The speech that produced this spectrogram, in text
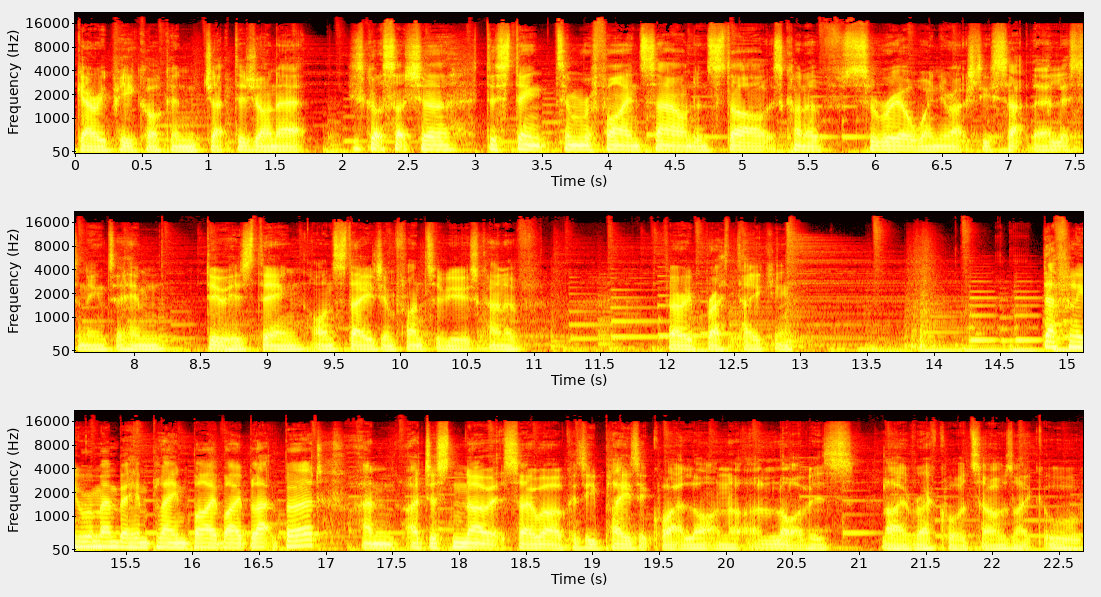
Gary Peacock and Jack DeJohnette. He's got such a distinct and refined sound and style. It's kind of surreal when you're actually sat there listening to him do his thing on stage in front of you. It's kind of very breathtaking. Definitely remember him playing Bye Bye Blackbird, and I just know it so well because he plays it quite a lot on a lot of his live records. So I was like, oh,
